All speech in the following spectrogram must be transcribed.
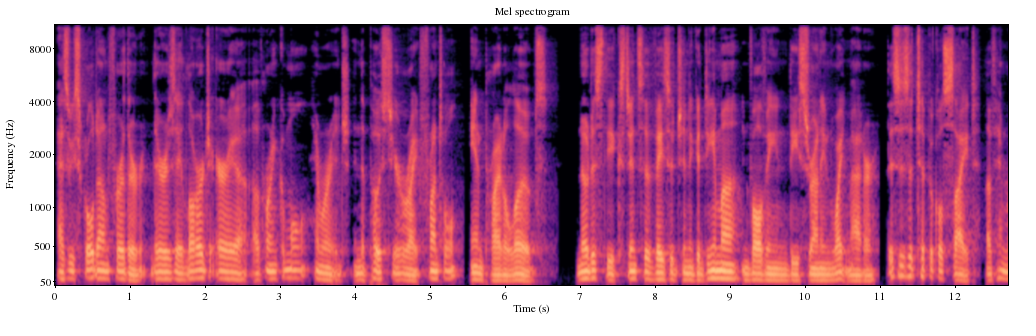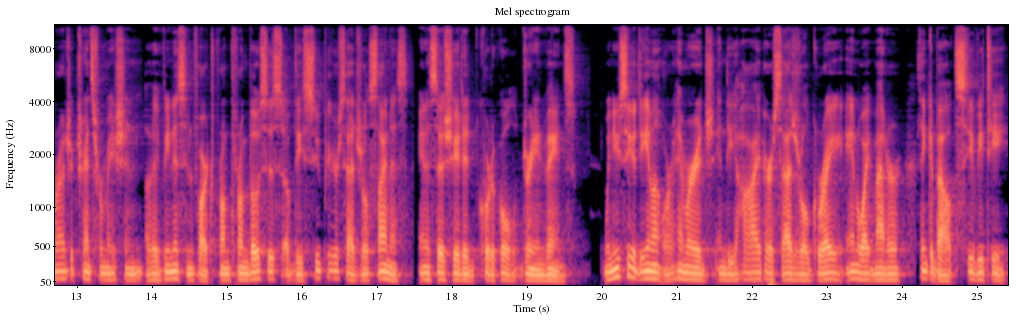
As we scroll down further, there is a large area of parenchymal hemorrhage in the posterior right frontal and parietal lobes. Notice the extensive vasogenic edema involving the surrounding white matter. This is a typical site of hemorrhagic transformation of a venous infarct from thrombosis of the superior sagittal sinus and associated cortical draining veins. When you see edema or hemorrhage in the high parasagittal gray and white matter, think about CVT.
